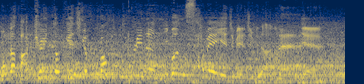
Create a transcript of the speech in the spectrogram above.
뭔가 막혀있던 게 지금 뻥 뚫리는 이번 3회 예즘 LG입니다. 네. 예.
